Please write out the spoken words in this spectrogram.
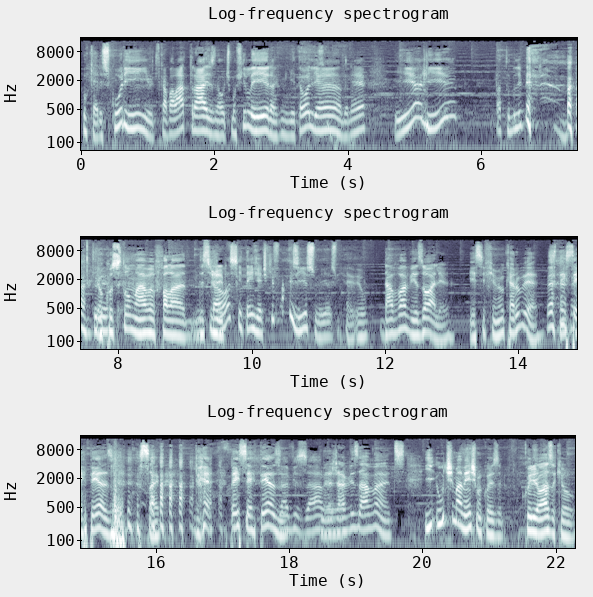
Porque era escurinho, ficava lá atrás, na última fileira, ninguém tá olhando, né? E ali tá tudo liberado. Eu né? costumava falar desse Então, jeito. assim, tem gente que faz isso mesmo. Eu dava o aviso, olha, esse filme eu quero ver. Você tem certeza? Saca? tem certeza? Já avisava. Eu né? já avisava antes. E ultimamente uma coisa curiosa que eu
